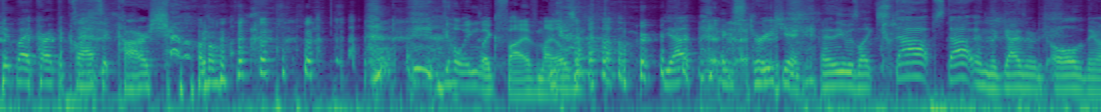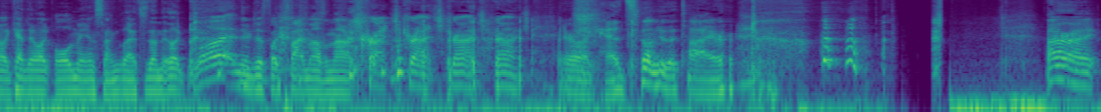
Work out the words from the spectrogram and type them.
hit by a car at the classic car show. going like five miles an hour. Yep, excruciating. And he was like, "Stop, stop!" And the guys are old, and they're like had their like old man sunglasses on. They're like, "What?" And they're just like five miles an hour, crunch, crunch, crunch, crunch. They're like heads under the tire. All right.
